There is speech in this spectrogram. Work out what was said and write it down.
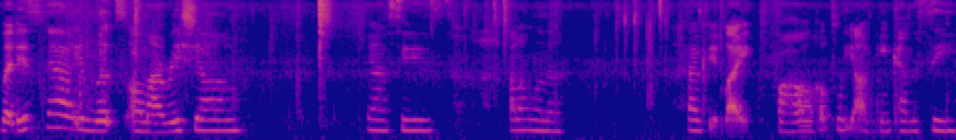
But this is how it looks on my wrist, y'all. Y'all see this? I don't want to have it like fall. Hopefully y'all can kind of see.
